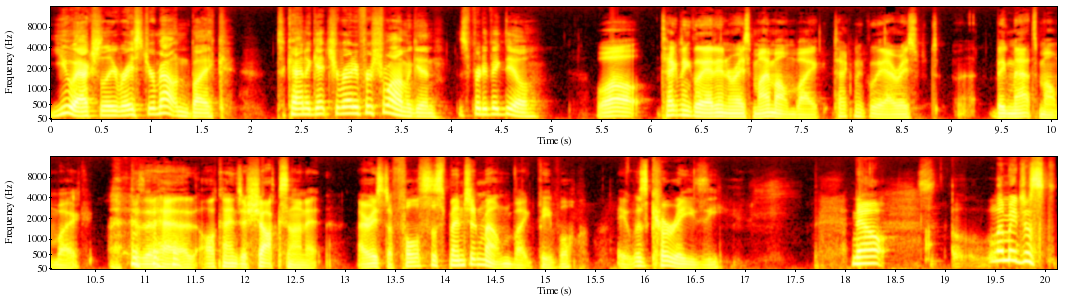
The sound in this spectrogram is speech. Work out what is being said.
you actually raced your mountain bike to kind of get you ready for Chequamegon. It's a pretty big deal. Well, technically, I didn't race my mountain bike. Technically, I raced uh, Big Matt's mountain bike because it had all kinds of shocks on it. I raced a full suspension mountain bike, people. It was crazy. Now, let me just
